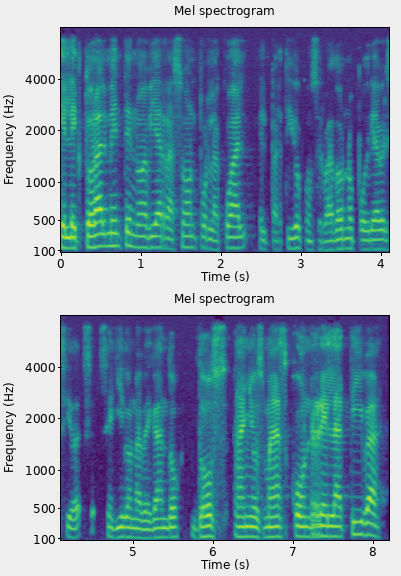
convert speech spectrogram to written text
electoralmente no había razón por la cual el Partido Conservador no podría haber sido, seguido navegando dos años más con relativa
